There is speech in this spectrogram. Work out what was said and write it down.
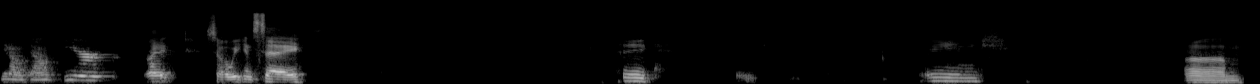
you know, down here, right? So we can say take range. Um,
